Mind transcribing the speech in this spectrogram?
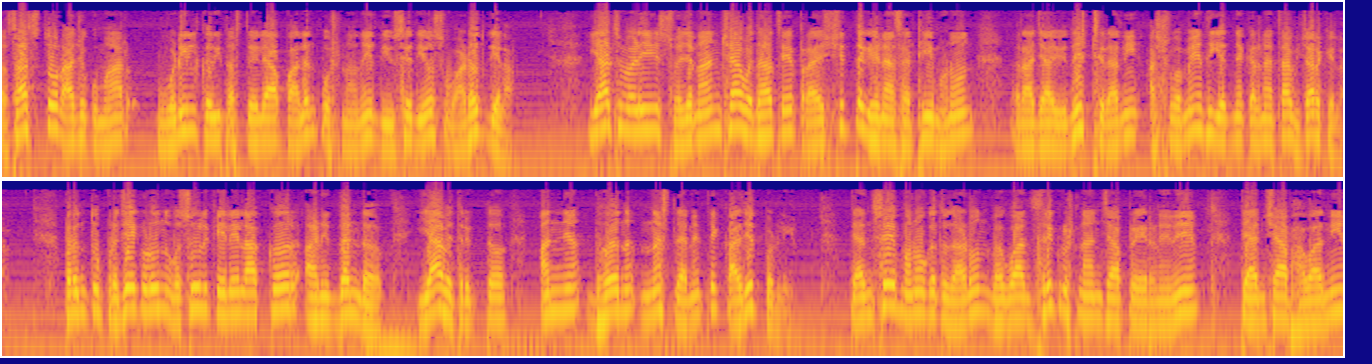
तसाच तो राजकुमार वडील करीत असलेल्या पालनपोषणाने दिवसेदिवस वाढत गेला. याच वेळी स्वजनांच्या वधाचे प्रायश्चित्त घेण्यासाठी म्हणून राजा युधिष्ठिरांनी अश्वमेध यज्ञ करण्याचा विचार केला. परंतु प्रजेकडून वसूल केलेला कर आणि दंड या व्यतिरिक्त अन्य धन नसल्याने ते काळजीत पडले. त्यांचे मनोगत जाणून भगवान श्रीकृष्णांच्या प्रेरणेने त्यांच्या भावांनी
